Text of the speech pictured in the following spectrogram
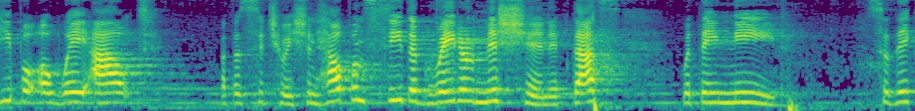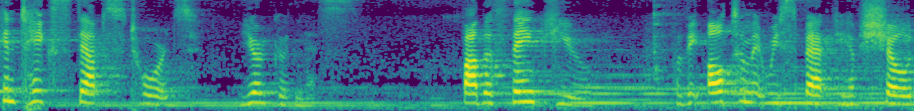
people a way out of a situation. Help them see the greater mission if that's what they need so they can take steps towards your goodness. Father, thank you for the ultimate respect you have showed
